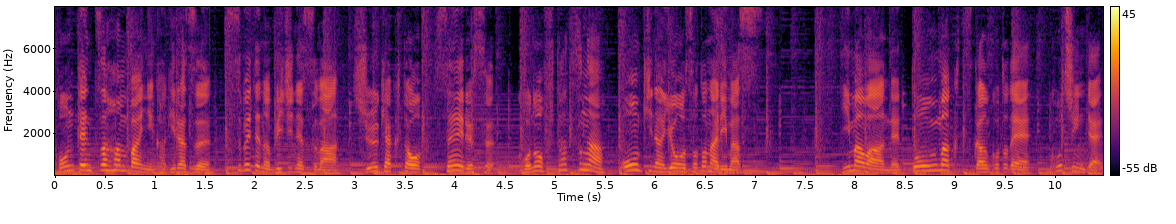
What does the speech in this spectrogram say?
コンテンツ販売に限らず全てのビジネスは集客とセールスこの2つが大きな要素となります。今はネットをうまく使うことで個人で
